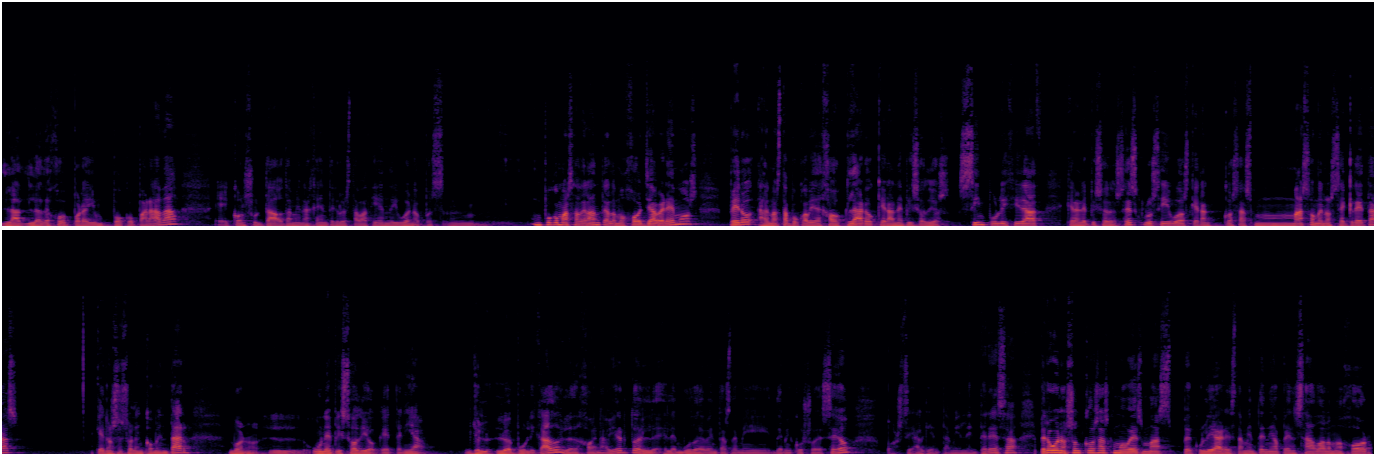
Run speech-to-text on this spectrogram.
la, dejo por ahí un poco parada. He consultado también a gente que lo estaba haciendo y bueno, pues un poco más adelante a lo mejor ya veremos, pero además tampoco había dejado claro que eran episodios sin publicidad, que eran episodios exclusivos, que eran cosas más o menos secretas que no se suelen comentar. Bueno, un episodio que tenía yo lo he publicado y lo he dejado en abierto, el, embudo de ventas de mi, de mi, curso de SEO, por si a alguien también le interesa. Pero bueno, son cosas, como ves, más peculiares. También tenía pensado a lo mejor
